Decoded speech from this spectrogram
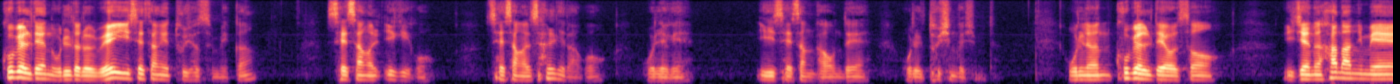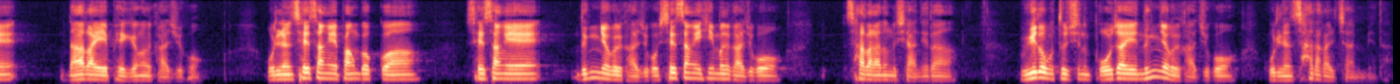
구별된 우리들을 왜 이 세상에 두셨습니까? 세상을 이기고 세상을 살리라고 우리에게 이 세상 가운데 우리를 두신 것입니다. 우리는 구별되어서 이제는 하나님의 나라의 배경을 가지고 우리는 세상의 방법과 세상의 능력을 가지고 세상의 힘을 가지고 살아가는 것이 아니라 위로부터 주시는 보좌의 능력을 가지고 우리는 살아갈 자입니다.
